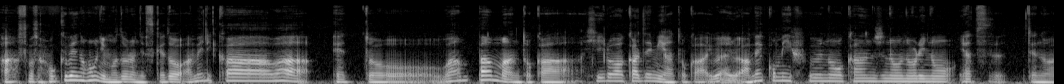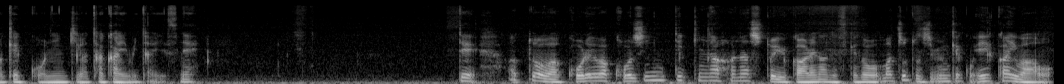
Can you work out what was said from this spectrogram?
あすみません。北米の方に戻るんですけどアメリカはえっとワンパンマンとかヒーローアカデミアとかいわゆるアメコミ風の感じのノリのやつっていうのは結構人気が高いみたいですね。であとはこれは個人的な話というかあれなんですけど、まあ、ちょっと自分結構英会話を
